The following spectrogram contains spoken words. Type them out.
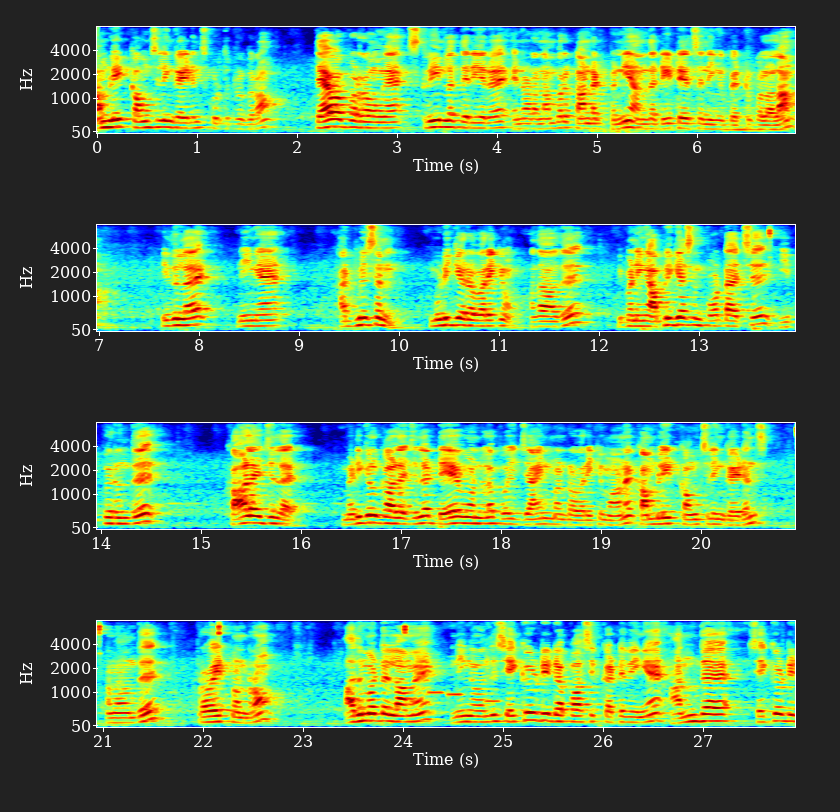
கம்ப்ளீட் கவுன்சிலிங் கைடன்ஸ் கொடுத்துட்ருக்குறோம். தேவைப்படுறவங்க ஸ்க்ரீனில் தெரிகிற என்னோடய நம்பரை காண்டாக்ட் பண்ணி அந்த டீட்டெயில்ஸை நீங்கள் பெற்றுக்கொள்ளலாம். இதில் நீங்கள் அட்மிஷன் முடிக்கிற வரைக்கும் அதாவது இப்போ நீங்கள் அப்ளிகேஷன் போட்டாச்சு இப்போ இருந்து காலேஜில் மெடிக்கல் காலேஜில் டே ஒனில் போய் ஜாயின் பண்ணுற வரைக்குமான கம்ப்ளீட் கவுன்சிலிங் கைடன்ஸ் நம்ம வந்து ப்ரொவைட் பண்ணுறோம் அது மட்டும் இல்லாமல் நீங்கள் வந்து செக்யூரிட்டி டெபாசிட் கட்டுவீங்க. அந்த செக்யூரிட்டி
